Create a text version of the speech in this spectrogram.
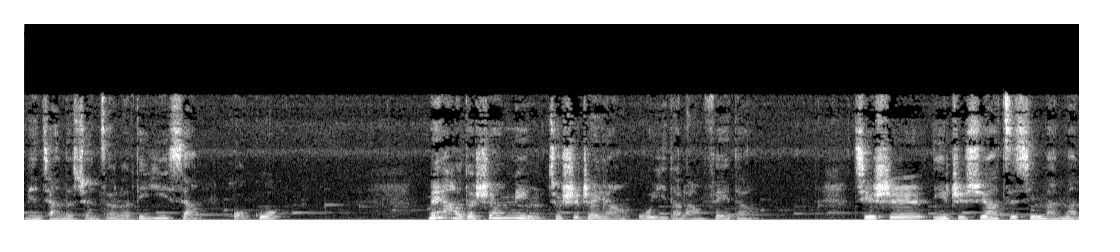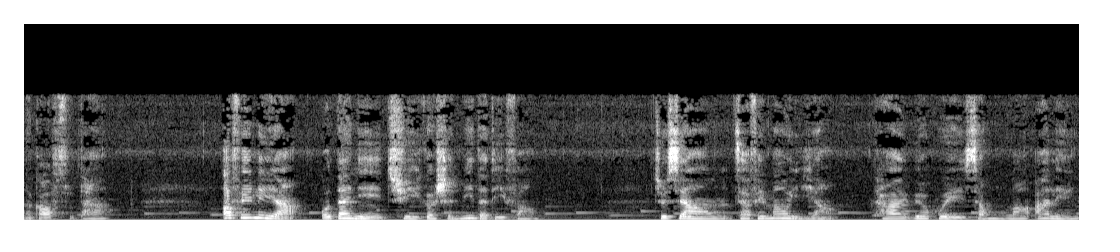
勉强的选择了第一项火锅。美好的生命就是这样无疑的浪费的。其实你只需要自信满满的告诉他：“奥菲利亚，我带你去一个神秘的地方。”就像加菲猫一样，他约会小母猫阿玲，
